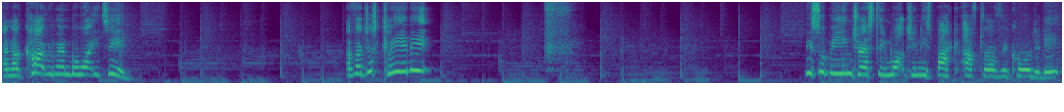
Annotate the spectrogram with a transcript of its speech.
and I can't remember what it's in. Have I just cleared it? This will be interesting watching this back after I've recorded it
